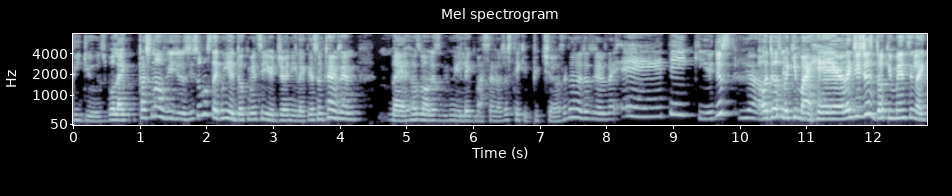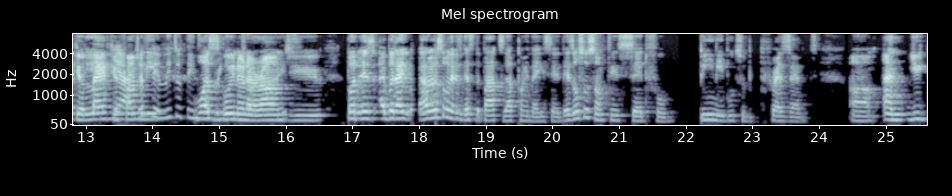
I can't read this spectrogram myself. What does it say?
videos. But like personal videos, it's almost like when you're documenting your journey. Like there's sometimes when my husband will just give me a leg massage, I'll just take a picture. I was like, oh, just, I was like, hey, thank you. Just Yeah. or just making my hair. Like she's just documenting like your life, your yeah, family, just little things what's going on around right? you. But it's but I I also wanted to get to the back to that point that you said. There's also something said for being able to be present. Um and you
